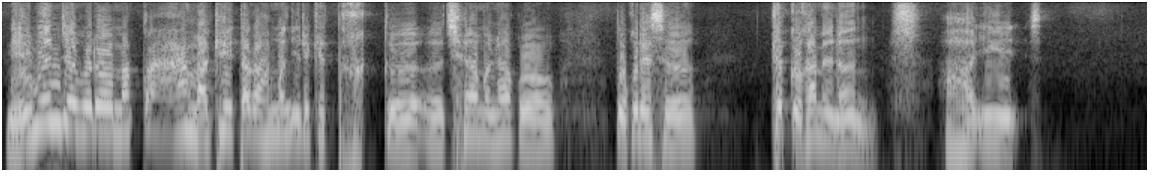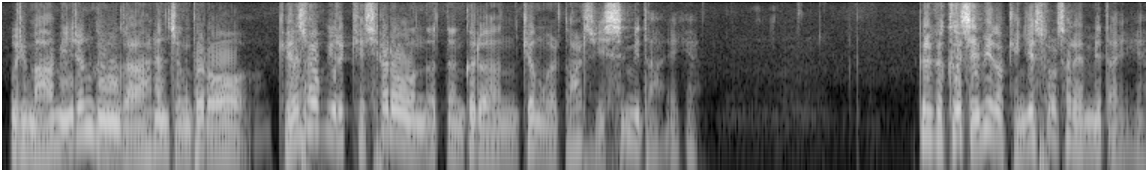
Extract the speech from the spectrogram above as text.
내면적으로 막 꽉 막혀 있다가 한번 이렇게 탁그 어, 체험을 하고 또 그래서 겪어가면은 아, 이 우리 마음이 이런 건가 하는 정도로 계속 이렇게 새로운 어떤 그런 경험을 또 할 수 있습니다. 이게. 그러니까 그 재미가 굉장히 쏠쏠합니다. 이게.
